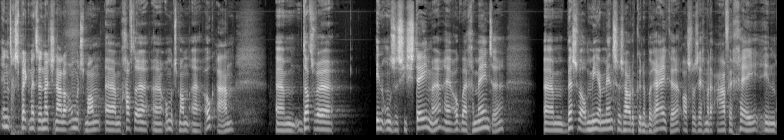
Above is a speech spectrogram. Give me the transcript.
in het gesprek met de nationale ombudsman um, gaf de uh, ombudsman uh, ook aan um, dat we in onze systemen, hè, ook bij gemeenten, um, best wel meer mensen zouden kunnen bereiken als we zeg maar, de AVG in,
